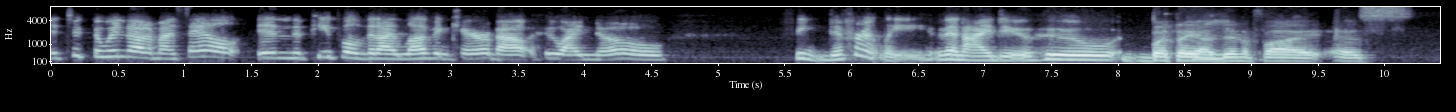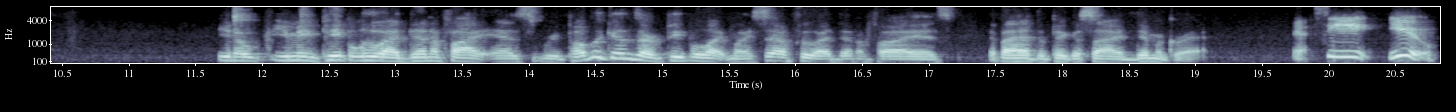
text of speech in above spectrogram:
it took the wind out of my sail in the people that I love and care about who I know think differently than I do, who but they mm. identify as you know you mean people who identify as republicans or people like myself who identify as if i had to pick a side democrat yeah, see you.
